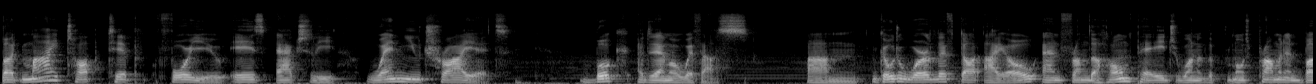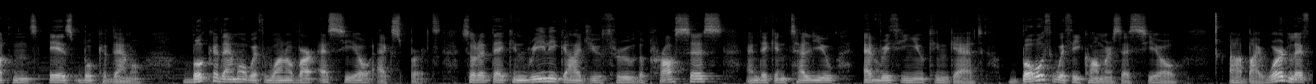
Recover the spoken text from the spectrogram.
But my top tip for you is actually when you try it, book a demo with us um, go to wordlift.io and from the home page, one of the most prominent buttons is book a demo. Book a demo with one of our SEO experts so that they can really guide you through the process and they can tell you everything you can get, both with e-commerce SEO uh, by WordLift,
